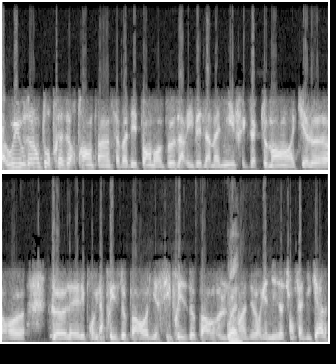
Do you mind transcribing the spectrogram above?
Ah oui, aux alentours de 13h30, hein, ça va dépendre un peu de l'arrivée de la manif, exactement, à quelle heure euh, le- les, les premières prises de parole. Il y a six prises de parole Ouais. demain des organisations syndicales.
